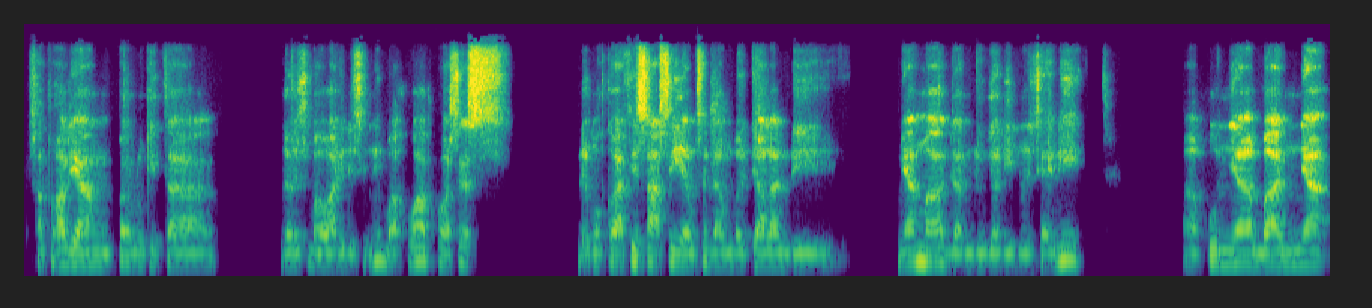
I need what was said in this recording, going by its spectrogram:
satu hal yang perlu kita garis bawahi di sini bahwa proses demokratisasi yang sedang berjalan di Myanmar dan juga di Indonesia ini punya banyak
